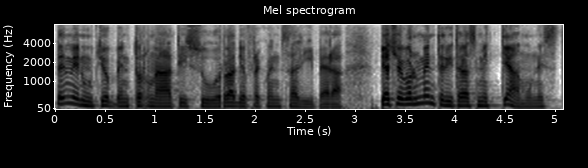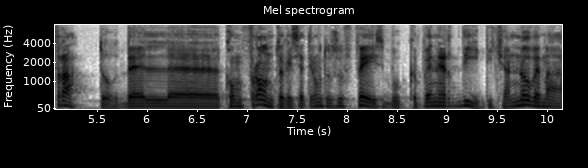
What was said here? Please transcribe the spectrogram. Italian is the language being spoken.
Benvenuti o bentornati su Radio Frequenza Libera. Piacevolmente ritrasmettiamo un estratto del eh, confronto che si è tenuto su Facebook venerdì 19 marzo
